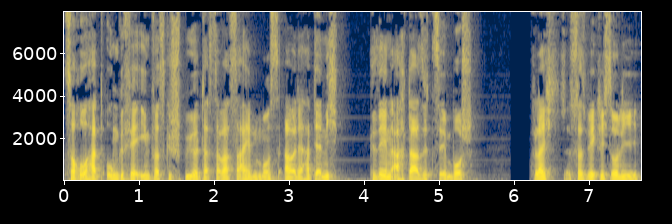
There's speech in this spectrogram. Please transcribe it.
Zorro hat ungefähr irgendwas gespürt, dass da was sein muss, aber der hat ja nicht gesehen, ach, da sitzt sie im Busch. Vielleicht ist das wirklich so die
